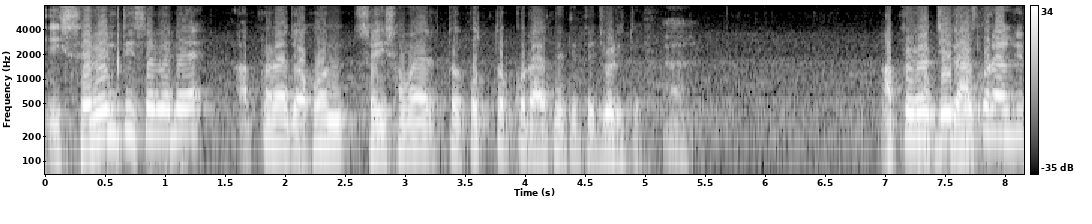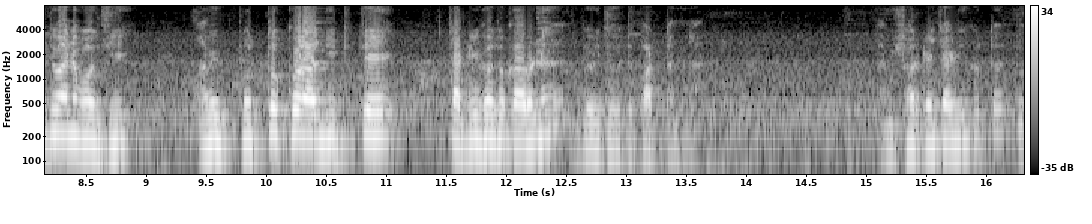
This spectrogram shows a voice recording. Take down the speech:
এই সেভেন্টি সেভেনে আপনারা যখন সেই সময়ের তো প্রত্যক্ষ রাজনীতিতে জড়িত। হ্যাঁ। আপনারা যে রাজনীতি মানে বলছি আমি প্রত্যক্ষ রাজনীতিতে চাকরিগত কারণে জড়িত হতে পারতাম না। আমি সরকারি চাকরি করতাম তো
